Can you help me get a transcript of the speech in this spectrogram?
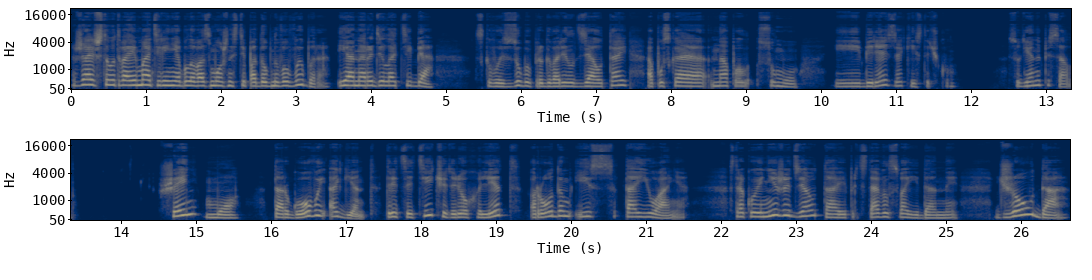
Жаль, что у твоей матери не было возможности подобного выбора, и она родила тебя, сквозь зубы проговорил Дзяо Тай, опуская на пол суму и берясь за кисточку. Судья написал: Шень Мо, торговый агент, 34 лет, родом из Тайюаня. Строкой ниже Дзяо Тай представил свои данные. Джоу Да,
